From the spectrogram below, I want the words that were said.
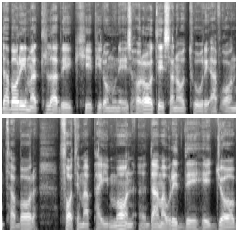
درباره مطلبی که پیرامون اظهارات سناتور افغان تبار فاطمه پیمان در مورد حجاب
